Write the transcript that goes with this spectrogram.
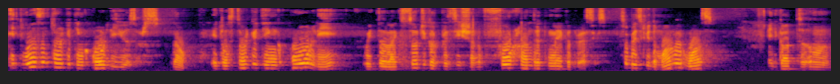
it wasn't targeting all the users. No, it was targeting only with uh, like surgical precision 400 MAC addresses. So basically the malware once it got um,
